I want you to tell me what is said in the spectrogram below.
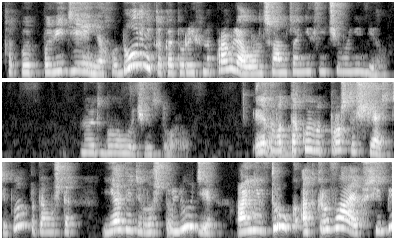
как бы поведение художника, который их направлял, он сам за них ничего не делал. Но это было очень здорово. И это вот такое вот просто счастье было, потому что я видела, что люди, они вдруг открывают в себе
